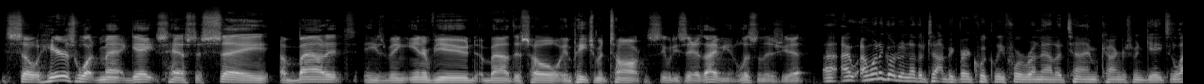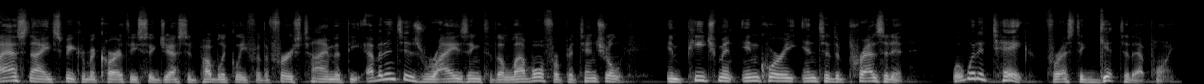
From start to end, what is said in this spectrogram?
so here's what Matt Gaetz has to say about it. He's being interviewed about this whole impeachment talk. Let's see what he says. I haven't even listened to this yet. Uh, I, I want to go to another topic very quickly before we run out of time, Congressman Gaetz. Last night, Speaker McCarthy suggested publicly for the first time that the evidence is rising to the level for potential impeachment inquiry into the president. What would it take for us to get to that point?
